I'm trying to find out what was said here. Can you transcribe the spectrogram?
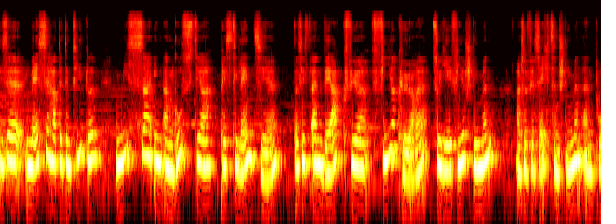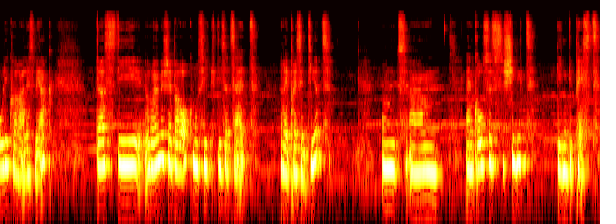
Diese Messe hatte den Titel Missa in Angustia Pestilentiae. Das ist ein Werk für vier Chöre, zu je vier Stimmen, also für 16 Stimmen, ein polychorales Werk, das die römische Barockmusik dieser Zeit repräsentiert und ähm, ein großes Schild gegen die Pest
